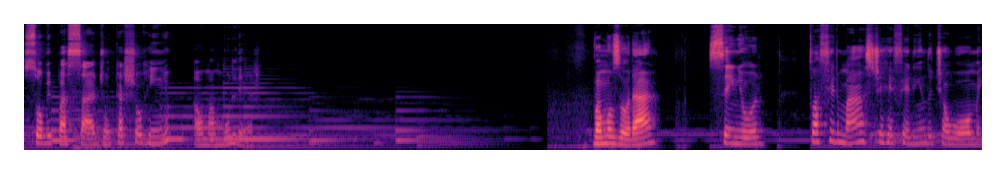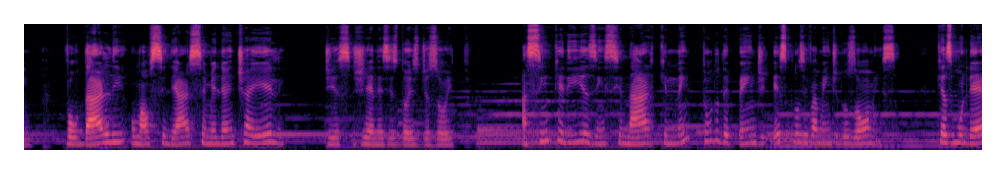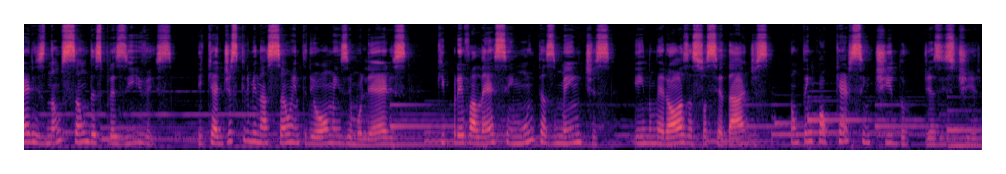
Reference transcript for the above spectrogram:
soube passar de um cachorrinho a uma mulher. Vamos orar? Senhor, tu afirmaste referindo-te ao homem: Vou dar-lhe uma auxiliar semelhante a ele, diz Gênesis 2,18. Assim querias ensinar que nem tudo depende exclusivamente dos homens, que as mulheres não são desprezíveis e que a discriminação entre homens e mulheres, que prevalece em muitas mentes e em numerosas sociedades, não tem qualquer sentido de existir.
